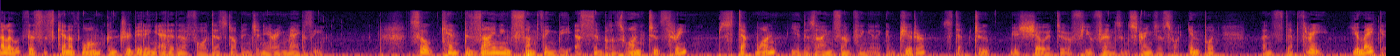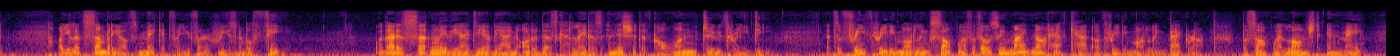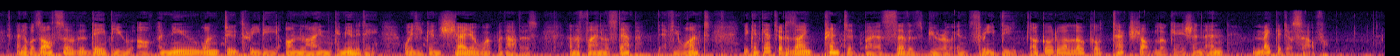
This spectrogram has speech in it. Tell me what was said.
Hello, this is Kenneth Wong, contributing editor for Desktop Engineering magazine. So, can designing something be as simple as 1, 2, 3? Step 1, you design something in a computer. Step 2, you show it to a few friends and strangers for input. Then step 3, you make it. Or you let somebody else make it for you for a reasonable fee. Well, that is certainly the idea behind Autodesk's latest initiative called 123D. It's a free 3D modeling software for those who might not have CAD or 3D modeling background. The software launched in May, and it was also the debut of a new 123D online community where you can share your work with others. And the final step, if you want, you can get your design printed by a service bureau in 3D or go to a local TechShop location and make it yourself.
